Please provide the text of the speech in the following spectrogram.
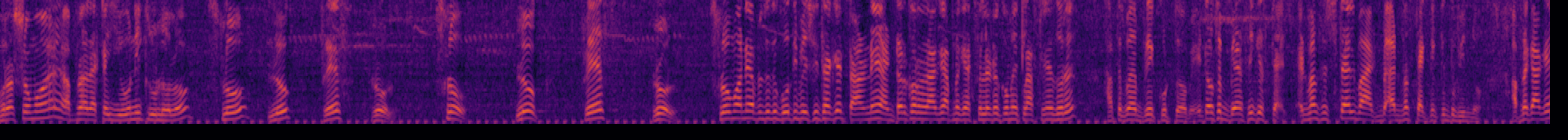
ঘোরার সময় আপনার একটা ইউনিক রুল হলো slow look press roll slow look press roll slow মানে আপনার যদি গতি বেশি থাকে টার্নে এন্টার করার আগে আপনাকে অ্যাক্সেলেটার কমে ক্লাস টেনে ধরে হাতে পায়ে ব্রেক করতে হবে। এটা হচ্ছে বেসিক স্টাইল অ্যাডভান্স স্টাইল বা অ্যাডভান্স টেকনিক কিন্তু ভিন্ন। আপনাকে আগে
